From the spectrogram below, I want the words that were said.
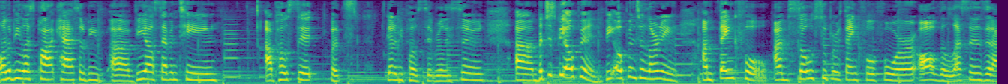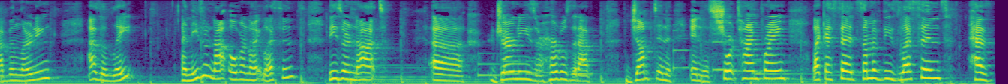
on the VLS podcast it'll be uh, vl17 i'll post it it's going to be posted really soon. Um, but just be open. Be open to learning. I'm thankful. I'm so super thankful for all the lessons that I've been learning as of late. And these are not overnight lessons. These are not uh, journeys or hurdles that I've jumped in in a short time frame. Like I said, some of these lessons have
